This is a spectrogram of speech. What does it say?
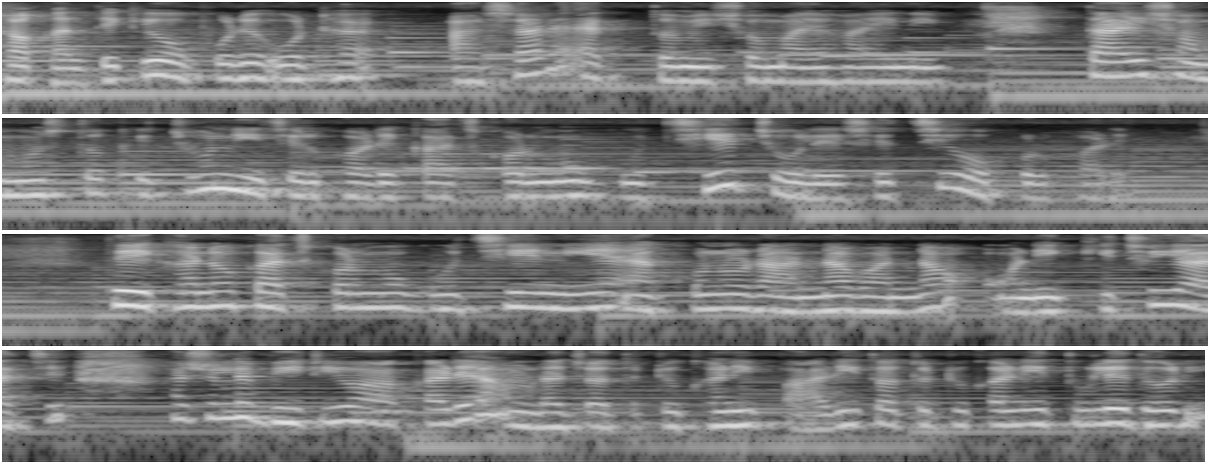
সকাল থেকে ওপরে ওঠা আসার একদমই সময় হয়নি। তাই সমস্ত কিছু নিজের ঘরে কাজকর্ম গুছিয়ে চলে এসেছি ওপর ঘরে। তো এখানেও কাজকর্ম গুছিয়ে নিয়ে এখনও রান্না বান্না অনেক কিছুই আছে। আসলে ভিডিও আকারে আমরা যতটুখানি পারি ততটুখানি তুলে ধরি।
